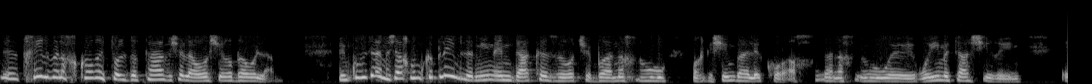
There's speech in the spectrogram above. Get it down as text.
להתחיל ולחקור את תולדותיו של העושר בעולם. במקום זה, מה שאנחנו מקבלים זה מין עמדה כזאת שבו אנחנו מרגישים בעלי כוח, ואנחנו uh, רואים את העשירים, uh,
